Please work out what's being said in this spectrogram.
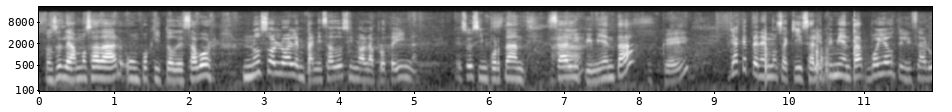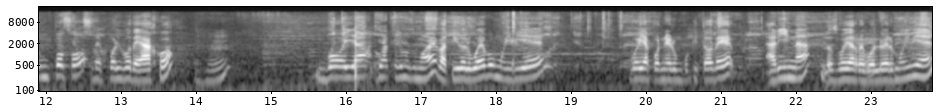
Entonces le vamos a dar un poquito de sabor, no solo al empanizado, sino a la proteína. Eso es importante. Sal y pimienta. Ok. Ya que tenemos aquí sal y pimienta, voy a utilizar un poco de polvo de ajo. Voy a, ya tenemos batido el huevo muy bien. Voy a poner un poquito de harina, los voy a revolver muy bien.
